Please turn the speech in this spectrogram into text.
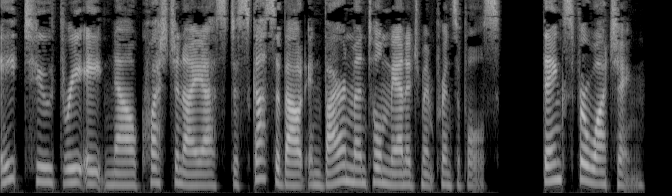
8238 now question is discuss about environmental management principles. Thanks for watching.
